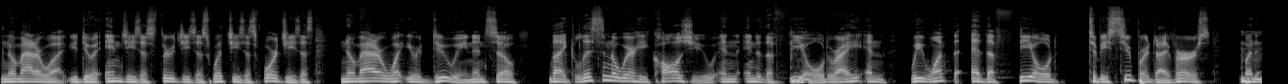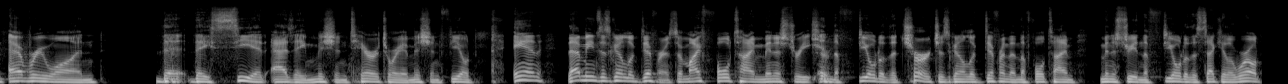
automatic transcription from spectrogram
no matter what. You do it in Jesus, through Jesus, with Jesus, for Jesus, no matter what you're doing. And so like listen to where he calls you in into the field, right? And we want the uh, the field to be super diverse, but Mhm. everyone that they see it as a mission territory, a mission field. And that means it's going to look different. So my full-time ministry Sure. in the field of the church is going to look different than the full-time ministry in the field of the secular world,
